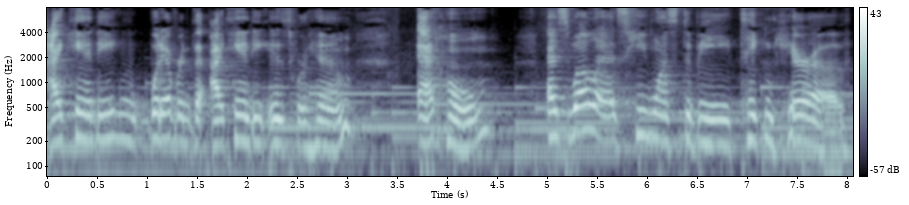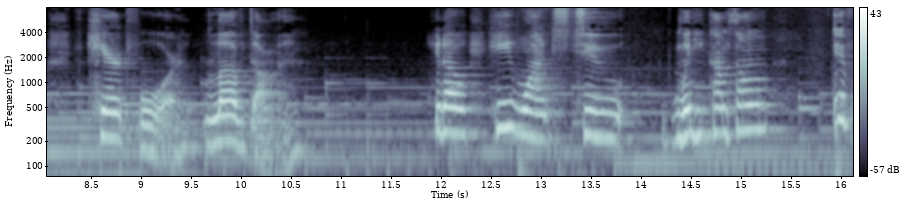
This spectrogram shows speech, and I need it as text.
eye candy, whatever the eye candy is for him at home. as well as he wants to be taken care of, cared for, loved on. You know, he wants to when he comes home, if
